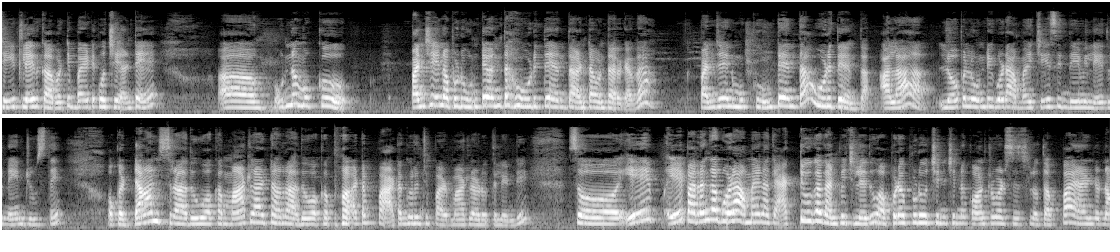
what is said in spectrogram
చేయట్లేదు కాబట్టి బయటకు వచ్చే అంటే ఉన్న ముక్కు పని చేయనప్పుడు ఉంటే ఎంత ఊడితే ఎంత అంటా ఉంటారు కదా? పనిచేయని ముక్కు ఉంటే ఎంత ఉడితే ఎంత. అలా లోపల ఉండి కూడా అమ్మాయి చేసింది ఏమీ లేదు నేను చూస్తే. ఒక డాన్స్ రాదు ఒక మాట్లాడటం రాదు ఒక పాట పాట గురించి పా- మాట్లాడొద్దులేండి. సో ఏ ఏ పరంగా కూడా అమ్మాయి నాకు యాక్టివ్గా కనిపించలేదు. అప్పుడప్పుడు చిన్న చిన్న కాంట్రవర్సీస్లో తప్ప అండ్ నా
